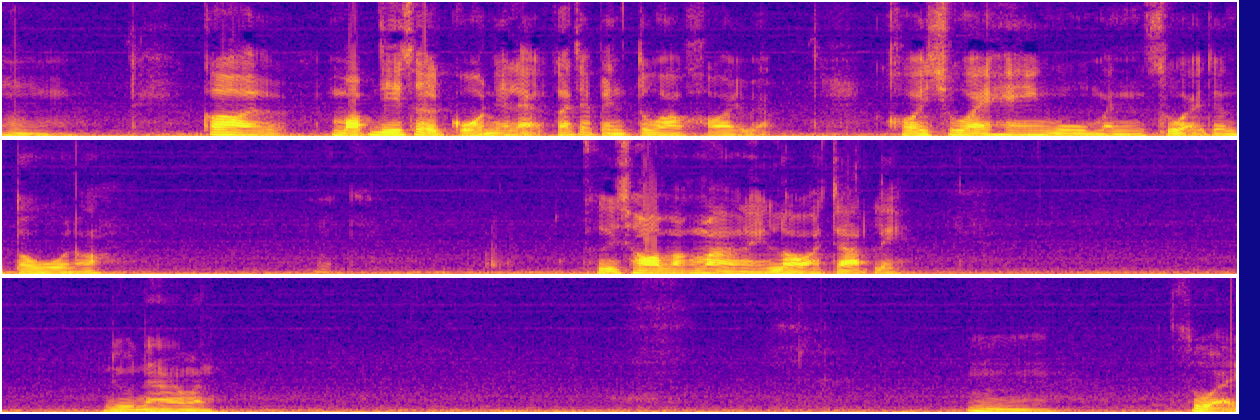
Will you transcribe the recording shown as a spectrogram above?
อืมก็ม็อบดีเซิร์ตโกดนี่แหละก็จะเป็นตัวคอยแบบ คอยช่วยให้งูมันสวยจนโตเนาะคือชอบมาก ๆ เลยหล่อจัดเลย ดูหน้ามัน อืม สวย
